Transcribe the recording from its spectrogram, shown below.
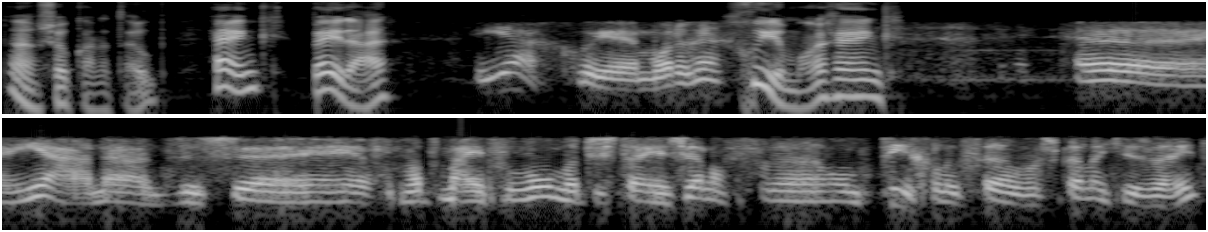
Nou, zo kan het ook. Henk, ben je daar? Ja, goedemorgen. Goedemorgen, Henk. Eh, ja, nou, dus eh, wat mij verwondert is dat je zelf eh ontiegelijk veel van spelletjes weet.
